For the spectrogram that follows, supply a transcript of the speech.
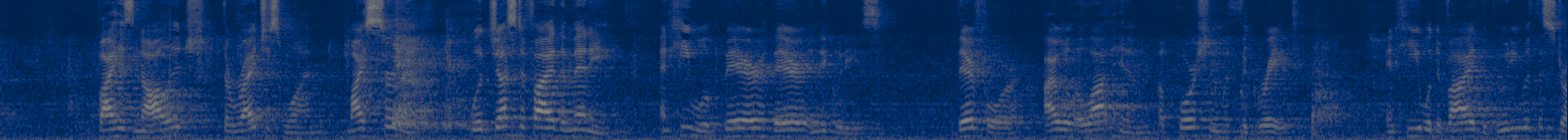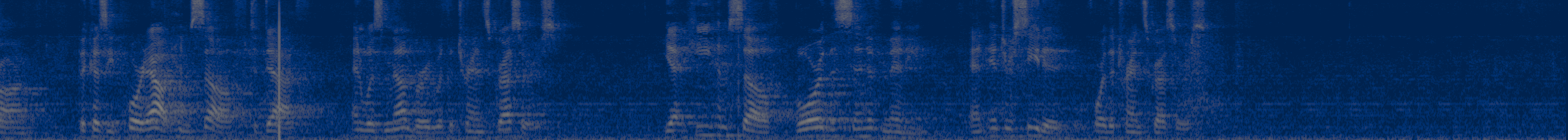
By his knowledge, the righteous one, my servant, will justify the many, and he will bear their iniquities. Therefore, I will allot him a portion with the great, and he will divide the booty with the strong, because he poured out himself to death and was numbered with the transgressors. Yet he himself bore the sin of many and interceded for the transgressors.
